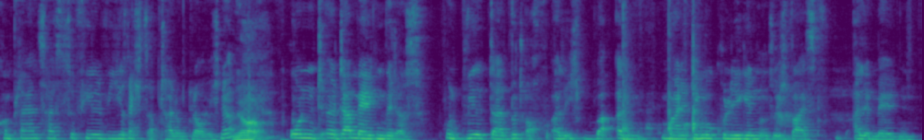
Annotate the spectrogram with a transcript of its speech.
Compliance heißt so viel wie Rechtsabteilung, glaube ich. Ne? Ja. Und äh, da melden wir das. Und wir, da wird auch, also ich, also meine Demo-Kolleginnen und so, ich weiß, alle melden.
